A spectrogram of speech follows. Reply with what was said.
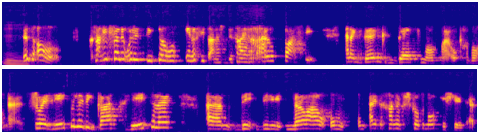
Hmm. Dis al. Kan nie hulle oor die titel of enigiets anders. Dis hy rou passie. en ek dink dit maak my opgewonde. So het hulle die guts, het hulle ehm um, die die know-how om om uit te gaan en verskil te maak verseker.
